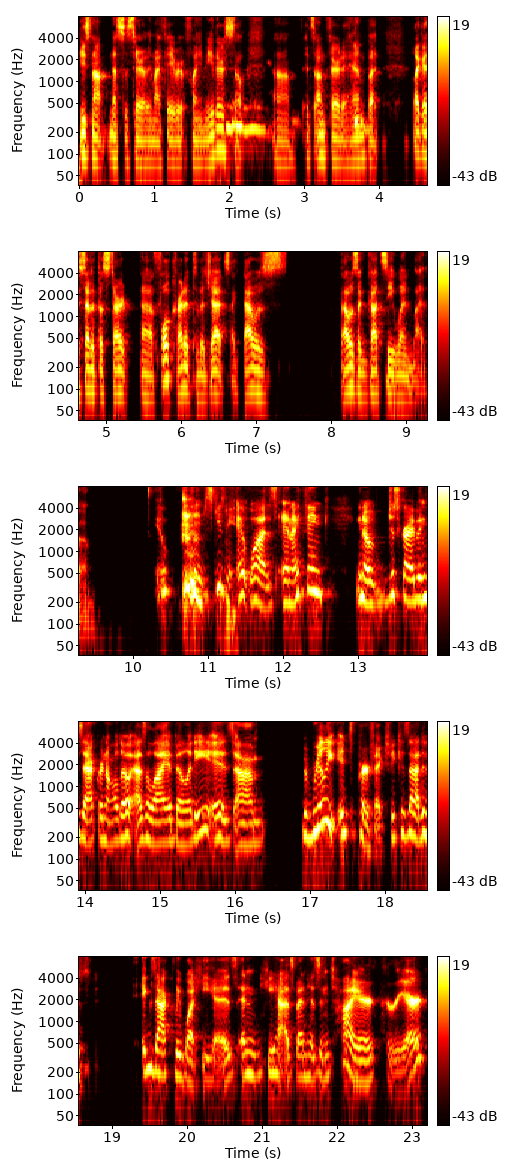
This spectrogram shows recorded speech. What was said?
He's not necessarily my favorite flame either, so mm-hmm. um, it's unfair to him. But like I said at the start, uh, full credit to the Jets. Like that was that was a gutsy win by them. It, excuse me, it was, and I think you know describing Zac Rinaldo as a liability is um, really it's perfect because that is exactly what he is, and he has been his entire career.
